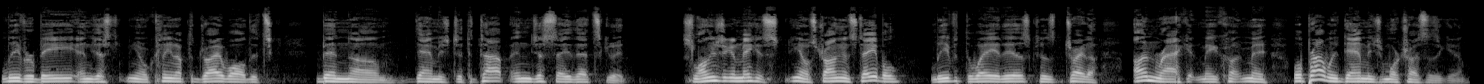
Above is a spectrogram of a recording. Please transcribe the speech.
leave her be and just you know clean up the drywall that's been um, damaged at the top and just say that's good. As long as you can make it you know strong and stable, leave it the way it is because try to unrack it may, may will probably damage more trusses again.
